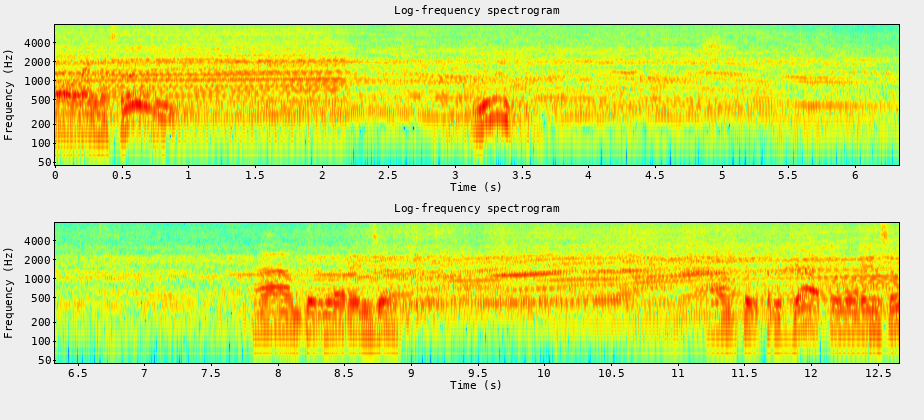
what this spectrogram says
Oleh mas lu. Hampir Lorenzo. Hampir terjatuh Lorenzo.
